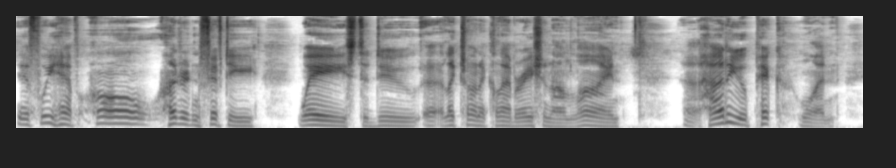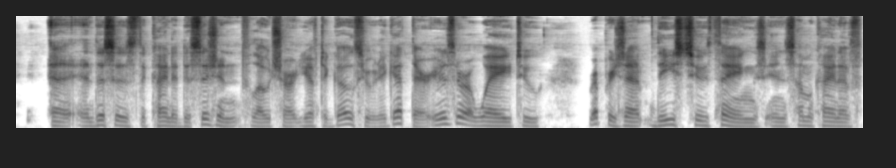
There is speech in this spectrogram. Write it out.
if we have all 150 ways to do uh, electronic collaboration online, uh, how do you pick one? Uh, and this is the kind of decision flow chart you have to go through to get there. Is there a way to represent these two things in some kind of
